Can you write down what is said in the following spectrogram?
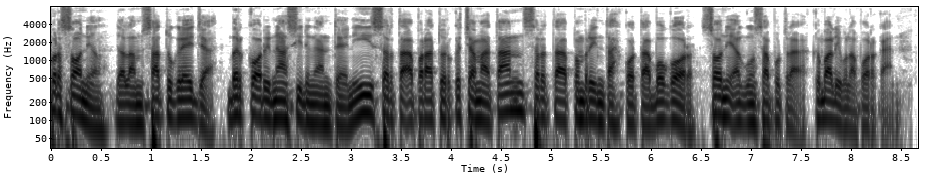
personil dalam satu gereja berkoordinasi dengan TNI serta aparatur kecamatan serta pemerintah Kota Bogor. Sony Agung Saputra kembali melaporkan.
